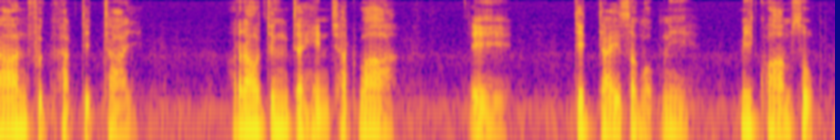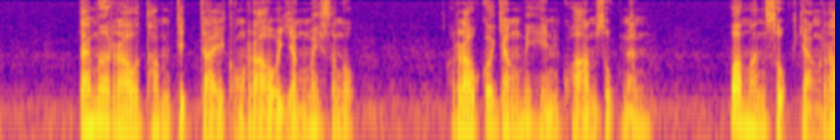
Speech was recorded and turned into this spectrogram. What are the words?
ด้านฝึกหัดจิตใจ เราจึงจะเห็นชัดว่า เอ จิตใจสงบนี่ มีความสุข แต่เมื่อเราทำจิตใจของเรายังไม่สงบ เราก็ยังไม่เห็นความสุขนั้น ว่ามันสุขอย่างไร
